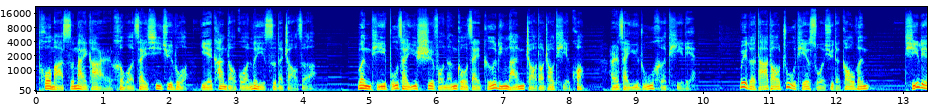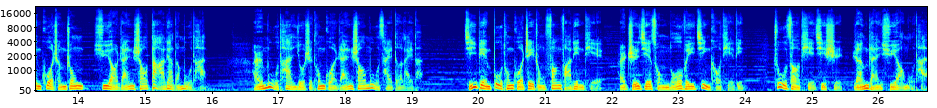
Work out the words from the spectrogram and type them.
托马斯麦嘎尔和我在西聚落也看到过类似的沼泽。问题不在于是否能够在格陵兰找到找铁矿，而在于如何提炼。为了达到铸铁所需的高温，提炼过程中需要燃烧大量的木炭，而木炭又是通过燃烧木材得来的。即便不通过这种方法炼铁，而直接从挪威进口铁锭，铸造铁器时仍然需要木炭，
